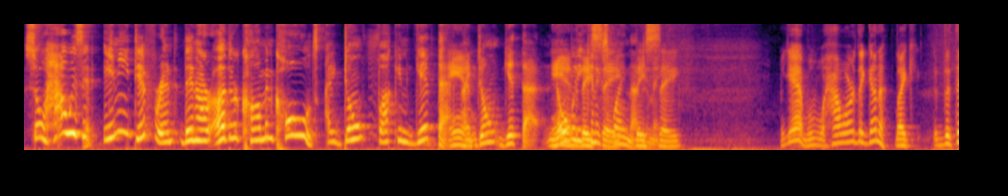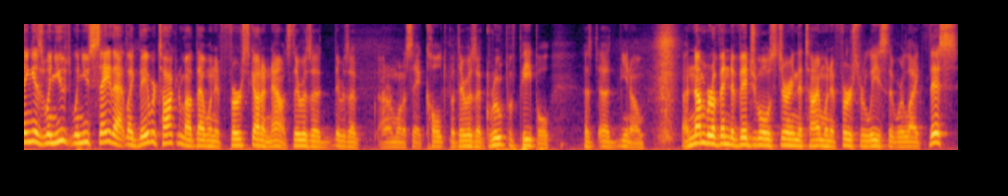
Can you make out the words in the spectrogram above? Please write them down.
So how is it any different than our other common colds? I don't fucking get that. I don't get that. Nobody can say- explain that They to me. say, yeah, well, how are they gonna? Like, the thing is, when you when you say that, like they were talking about that when it first got announced. There was a there was a I don't want to say a cult, but there was a group of people, a, a, you know, a number of individuals during the time when it first released that were like this.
